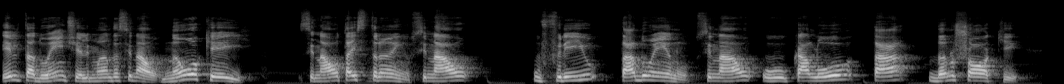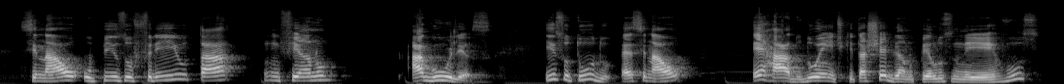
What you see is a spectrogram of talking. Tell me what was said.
Ele está doente, ele manda sinal, não ok. Sinal está estranho, sinal o frio está doendo, sinal o calor está dando choque, sinal o piso frio está enfiando agulhas. Isso tudo é sinal errado, doente, que está chegando pelos nervos,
